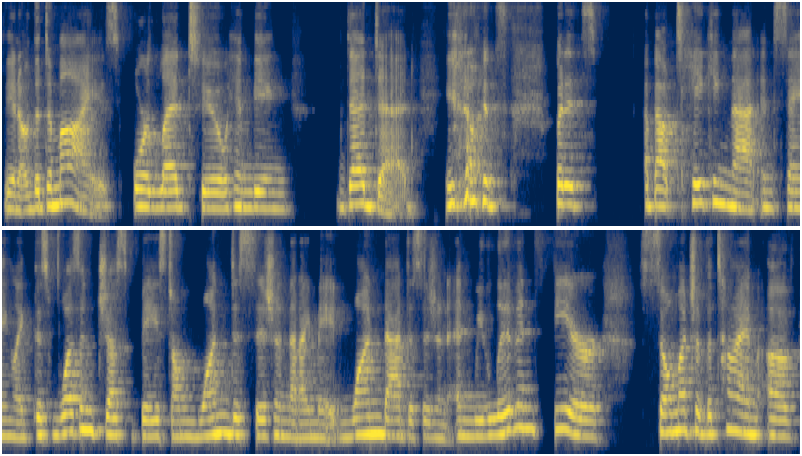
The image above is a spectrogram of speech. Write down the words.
you know, the demise or led to him being dead, dead. You know, it's, but it's, about taking that and saying like this wasn't just based on one decision that i made one bad decision and we live in fear so much of the time of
